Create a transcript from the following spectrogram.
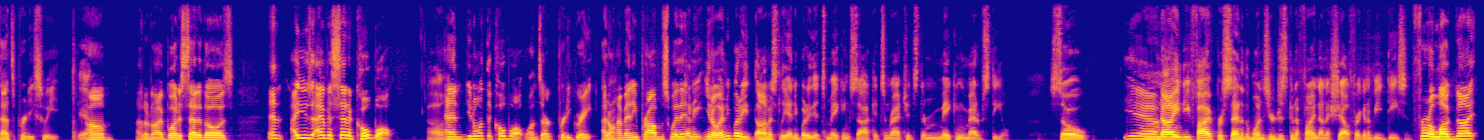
that's pretty sweet. Yeah. Um, I don't know. I bought a set of those, and I use. I have a set of Kobalt, Uh-huh. and you know what? The Kobalt ones are pretty great. I don't have any problems with it. Any you know anybody honestly anybody that's making sockets and ratchets they're making them out of steel. So yeah, ninety five percent of the ones you're just gonna find on a shelf are gonna be decent. for a lug nut,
